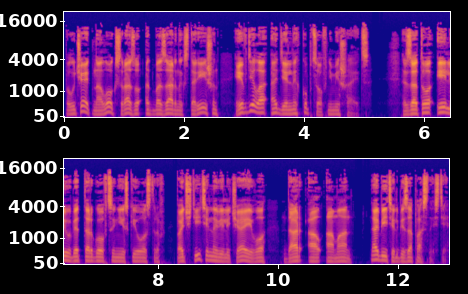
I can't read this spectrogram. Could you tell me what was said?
получает налог сразу от базарных старейшин и в дела отдельных купцов не мешается. Зато и любят торговцы низкий остров, почтительно величая его Дар-ал-Аман, обитель безопасности.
